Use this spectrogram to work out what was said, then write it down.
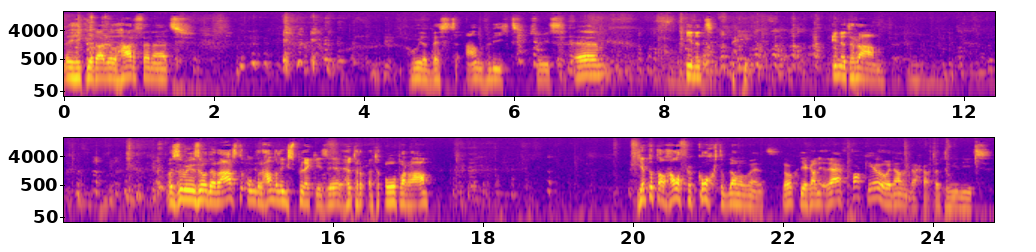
Leg ik je daar wel haar van uit. Hoe je dat best aanvliegt, zoiets. Ehm, in, het, in het raam. Wat sowieso de raarste onderhandelingsplek is, hè? Het, het open raam. Je hebt het al half gekocht op dat moment, toch? Je gaat niet, ja, fuck you, dan, dat, gaat, dat doe je niet.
